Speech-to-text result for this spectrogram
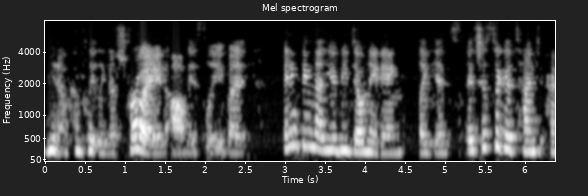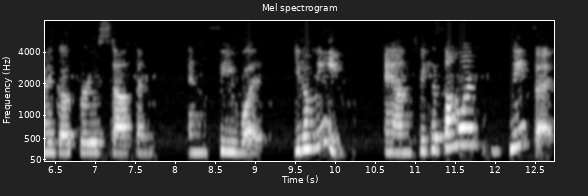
you know, completely destroyed, obviously, but anything that you'd be donating, like it's it's just a good time to kind of go through stuff and and see what you don't need. And because someone needs it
